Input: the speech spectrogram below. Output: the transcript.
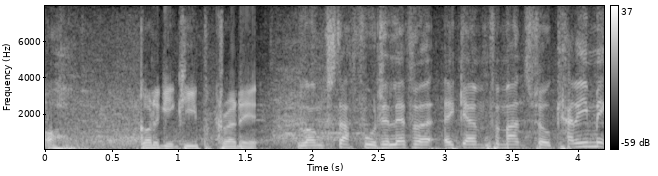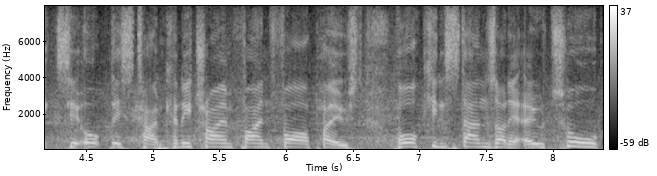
Oh, got to get keeper credit. Longstaff will deliver again for Mansfield. Can he mix it up this time? Can he try and find far post? Hawkins stands on it. O'Toole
